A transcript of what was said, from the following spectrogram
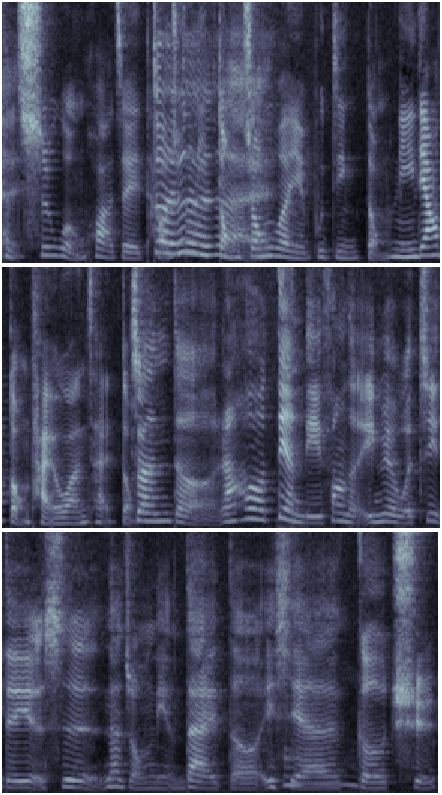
很吃文化这一套，就是你懂中文也不仅懂，你一定要懂台湾才懂，真的。然后店里放的音乐，我记得也是那种年代。的一些歌曲，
